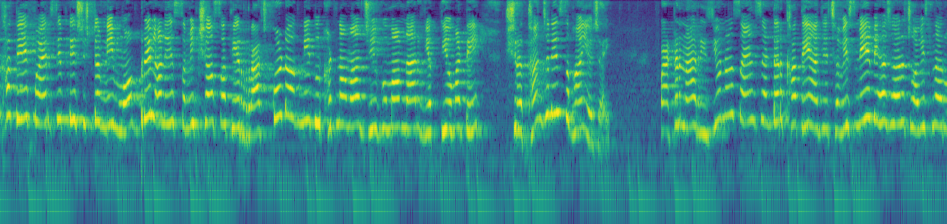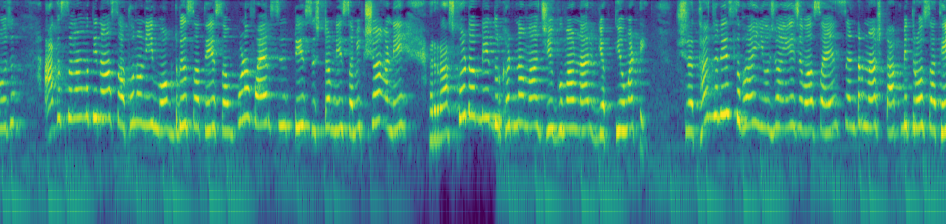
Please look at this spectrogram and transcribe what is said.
ટીઆરપી સિસ્ટમની મોક ડ્રિલ અને સમીક્ષા સાથે રાજકોટ અગ્નિ દુર્ઘટનામાં જીવ ગુમાવનાર વ્યક્તિઓ માટે શ્રદ્ધાંજલિ સભા યોજાઈ. પાટણના રિજિયોનલ સાયન્સ સેન્ટર ખાતે આજે છવ્વીસ મે બે હજાર ચોવીસના રોજ આગ સલામતીના સાધનોની મોક ડ્રિલ સાથે સંપૂર્ણ ફાયર સેફટી સિસ્ટમની સમીક્ષા અને રાજકોટ અગ્નિ દુર્ઘટનામાં જીવ ગુમાવનાર વ્યક્તિઓ માટે શ્રદ્ધાંજલિ સભા યોજાઈ જેમાં સાયન્સ સેન્ટરના સ્ટાફ મિત્રો સાથે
